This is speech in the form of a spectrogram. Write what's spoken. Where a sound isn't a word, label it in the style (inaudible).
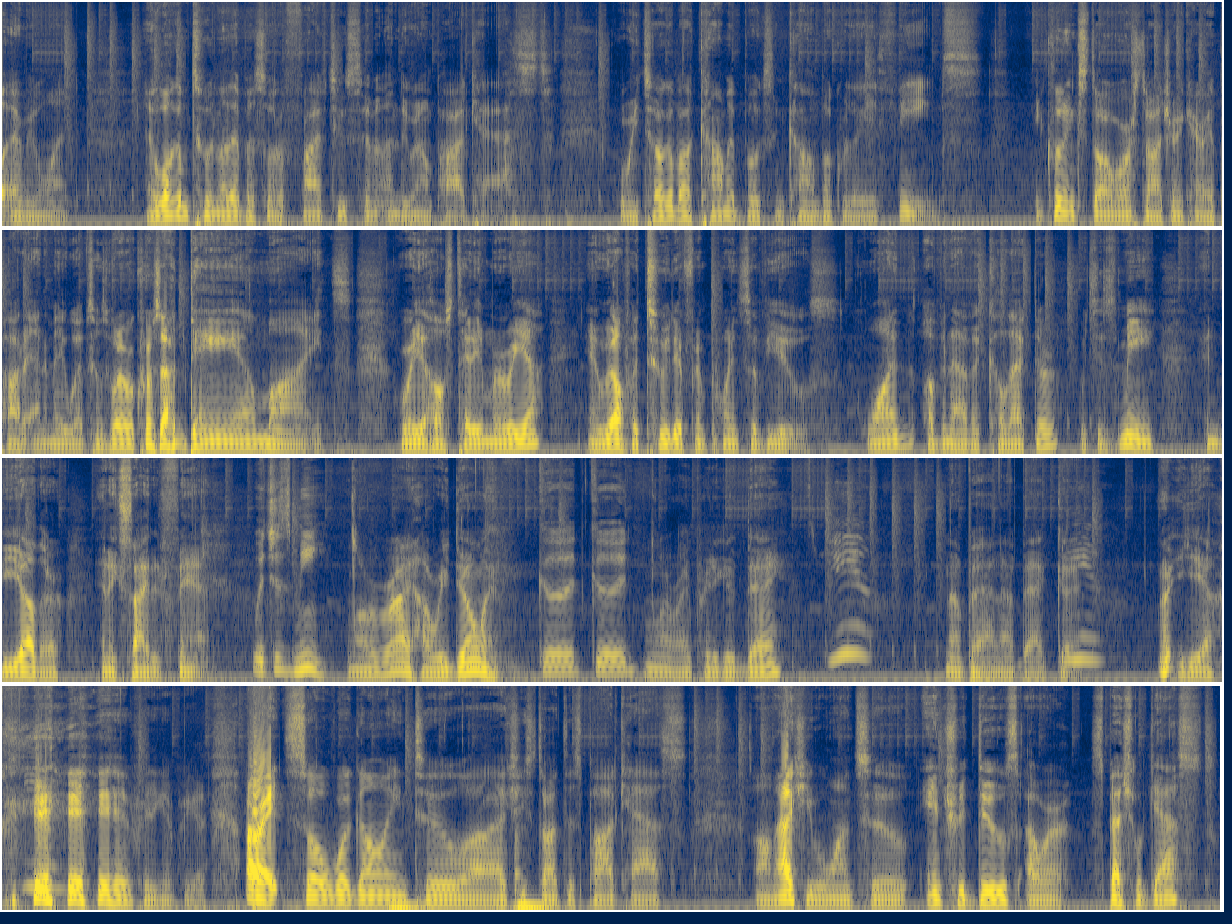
Hello, everyone, and welcome to another episode of 527 Underground Podcast, where we talk about comic books and comic book related themes, including Star Wars, Star Trek, Harry Potter, anime, webtoons, whatever cross our damn minds. We're your host, Teddy Maria, and we offer two different points of views one of an avid collector, which is me, and the other, an excited fan. which is me. All right, how are we doing? Good, good. All right, pretty good day. Yeah, Not bad, not bad. Good. yeah. (laughs) yeah. (laughs) pretty good, pretty good. All right, so we're going to uh, actually start this podcast. Um, actually, we want to introduce our special guest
